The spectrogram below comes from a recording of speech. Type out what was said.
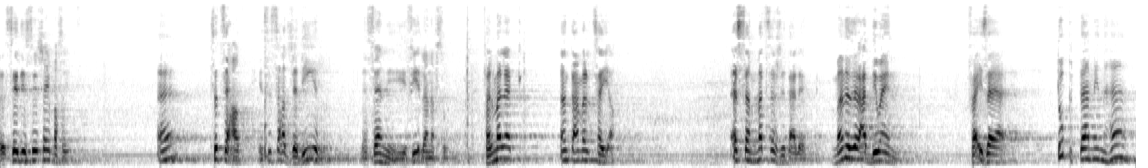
السادسة شيء بسيط. أه؟ ست ساعات. يعني ست ساعات جدير. الإنسان يفيق لنفسه. فالملك أنت عملت سيئة. أسلم ما تسجد عليك. ما نزل على الديوان. فإذا تبت منها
